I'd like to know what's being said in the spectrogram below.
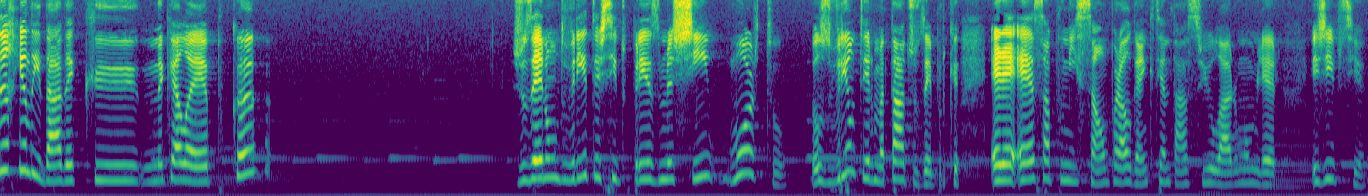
a realidade é que naquela época José não deveria ter sido preso, mas sim morto. Eles deveriam ter matado José, porque era essa a punição para alguém que tentasse violar uma mulher egípcia.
